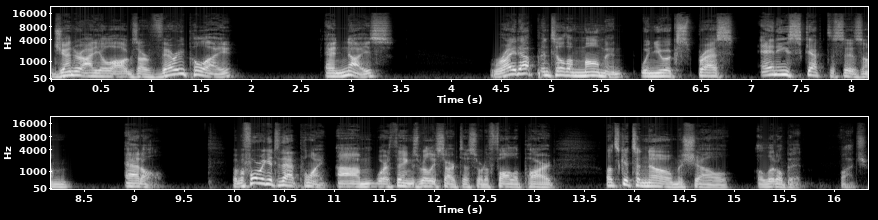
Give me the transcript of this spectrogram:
gender ideologues are very polite and nice right up until the moment when you express any skepticism at all. But before we get to that point, um, where things really start to sort of fall apart, let's get to know Michelle a little bit. Watch.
